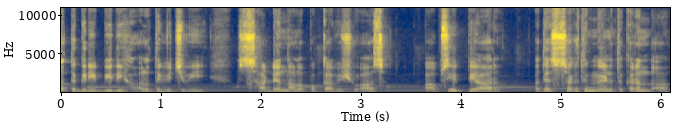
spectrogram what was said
ਅਤ ਗਰੀਬੀ ਦੀ ਹਾਲਤ ਵਿੱਚ ਵੀ ਸਾਡੇ ਨਾਲੋਂ ਪੱਕਾ ਵਿਸ਼ਵਾਸ ਆਪਸੀ ਪਿਆਰ ਅਤੇ ਸਖਤ ਮਿਹਨਤ ਕਰਨ ਦਾ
